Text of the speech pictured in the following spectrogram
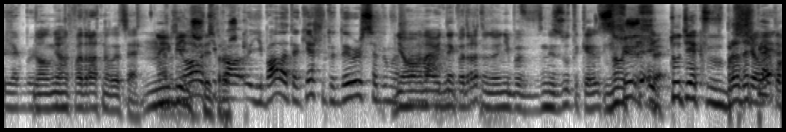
якби. Ну, але в нього квадратне лице. Ну і Ну, більше трошки. їбало таке, що ти дивишся, В думаєш. нього навіть не квадратне, воно ніби внизу таке Ну, ширше. тут як в Бреда Піта,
